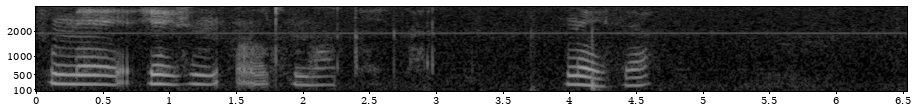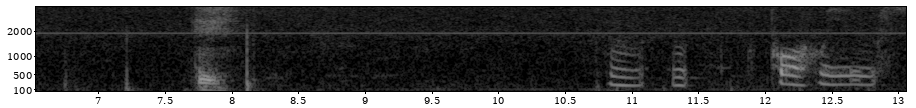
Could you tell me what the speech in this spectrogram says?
Şu MC'sin altında arkadaşlar. Neyse. Pohuyuz.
